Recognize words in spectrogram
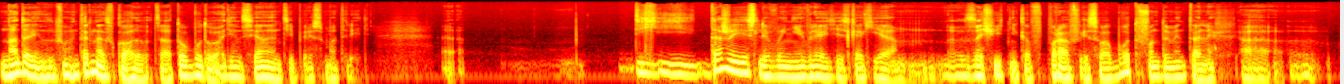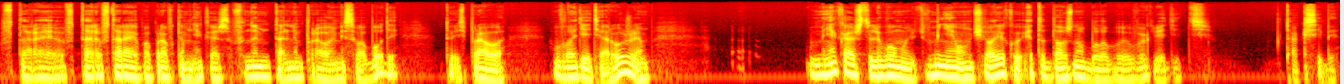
надо в интернет вкладываться, а то буду один CNN теперь смотреть и даже если вы не являетесь, как я, защитников прав и свобод фундаментальных, а вторая, вторая, вторая поправка, мне кажется, фундаментальным правом и свободы, то есть право владеть оружием, мне кажется, любому вменяемому человеку это должно было бы выглядеть так себе.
